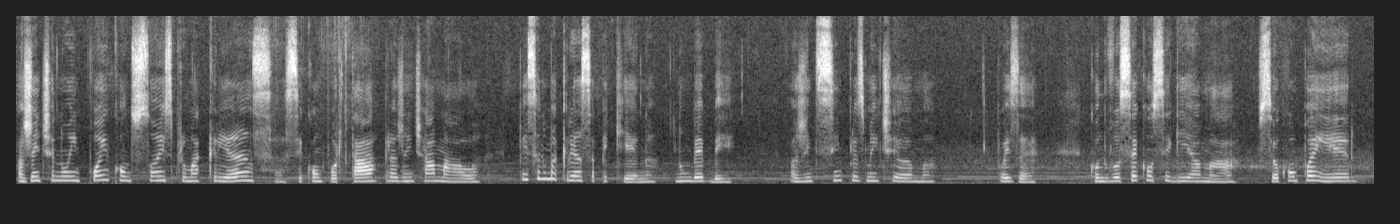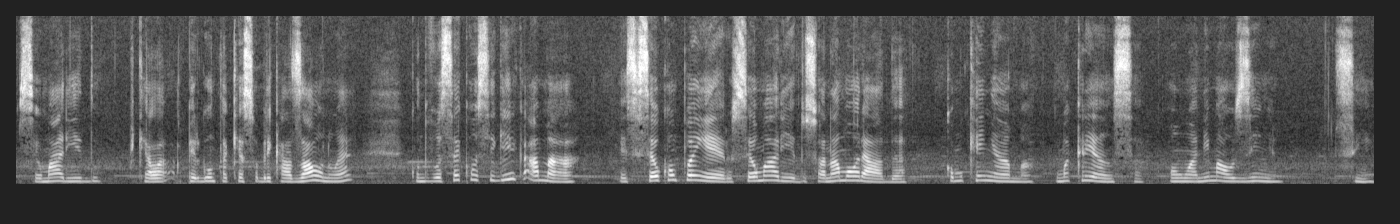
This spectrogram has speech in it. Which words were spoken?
A gente não impõe condições para uma criança se comportar para a gente amá-la. Pensa numa criança pequena, num bebê. A gente simplesmente ama. Pois é, quando você conseguir amar o seu companheiro, o seu marido, porque ela, a pergunta aqui é sobre casal, não é? Quando você conseguir amar esse seu companheiro, seu marido, sua namorada, como quem ama uma criança ou um animalzinho, sim,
